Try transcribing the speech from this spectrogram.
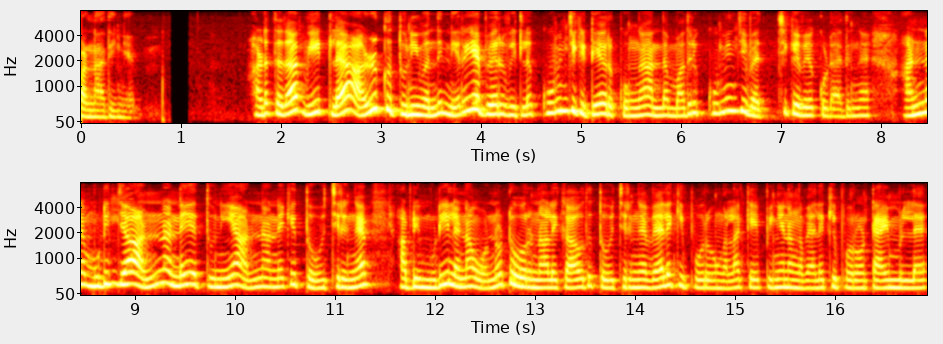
பண்ணாதீங்க. அடுத்ததாக வீட்டில் அழுக்கு துணி வந்து நிறைய பேர் வீட்டில் குவிஞ்சிக்கிட்டே இருக்குங்க. அந்த மாதிரி குவிஞ்சி வச்சிக்கவே கூடாதுங்க. அண்ணன் முடிஞ்சால் அண்ணன்னைய துணியை அன்னன்னைக்கு துவைச்சிருங்க. அப்படி முடியலன்னா ஒன்றுட்டு ஒரு நாளைக்காவது துவைச்சிருங்க. வேலைக்கு போகிறவங்கலாம் கேட்பீங்க நாங்கள் வேலைக்கு போகிறோம் டைம் இல்லை.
